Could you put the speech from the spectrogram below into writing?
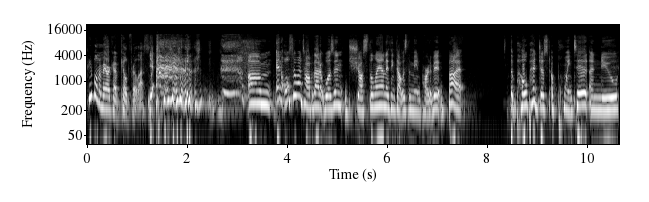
people in America have killed for less. yeah um and also on top of that it wasn't just the land i think that was the main part of it but the pope had just appointed a new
